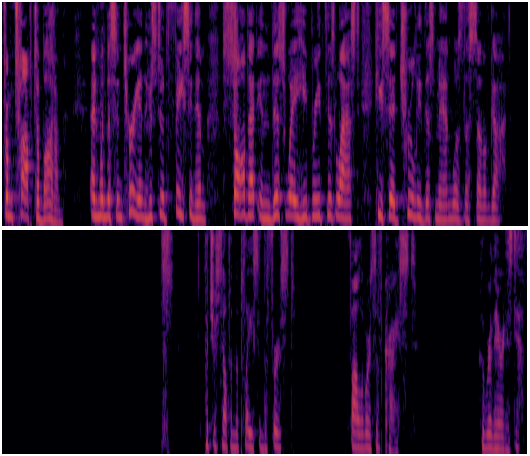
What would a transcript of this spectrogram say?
from top to bottom. And when the centurion who stood facing him saw that in this way he breathed his last, he said, Truly, this man was the Son of God. Put yourself in the place of the first followers of Christ who were there at his death.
